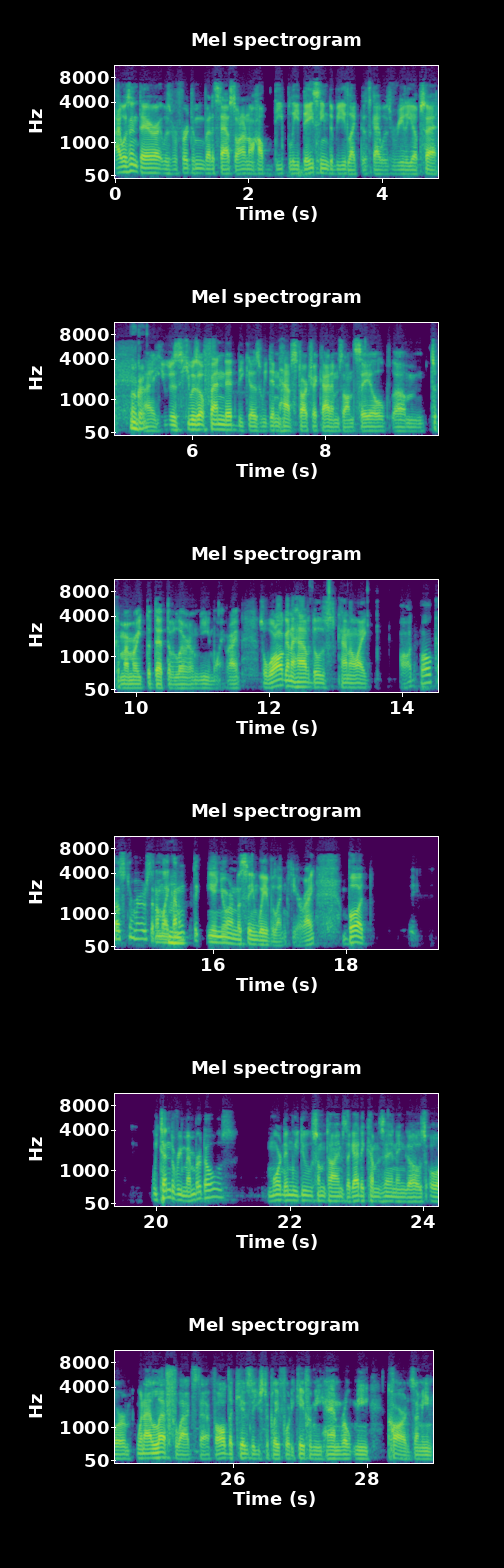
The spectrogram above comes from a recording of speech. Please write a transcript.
I wasn't there. It was referred to me by the staff, so I don't know how deeply they seemed to be like this guy was really upset. Okay. Uh, he was he was offended because we didn't have Star Trek items on sale um, to commemorate the death of Leonard Nimoy, right? So we're all gonna have those kind of like oddball customers that I'm like, I Mhm. don't think me and you are on the same wavelength here, right? But we tend to remember those more than we do sometimes. The guy that comes in and goes, or when I left Flagstaff, all the kids that used to play 40k for me hand wrote me cards. I mean,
